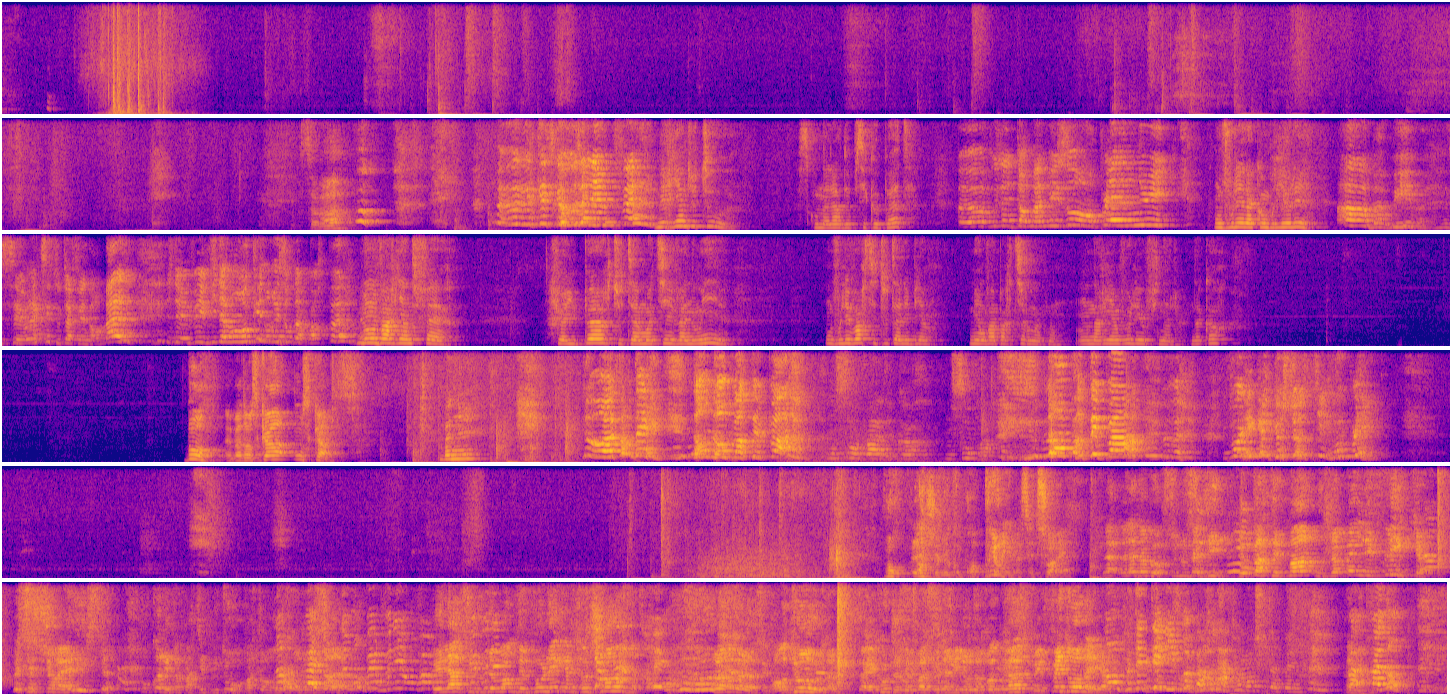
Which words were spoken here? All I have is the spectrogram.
Ça va? Euh, Qu'est-ce que vous allez me faire? Mais rien du tout. Est-ce qu'on a l'air de psychopathe Euh, Vous êtes dans ma maison en pleine nuit On voulait la cambrioler. Ah bah oui, c'est vrai que c'est tout à fait normal. Je n'avais évidemment aucune raison d'avoir peur. Mais on va rien te faire. Tu as eu peur, tu t'es à moitié évanoui. On voulait voir si tout allait bien. Mais on va partir maintenant. On n'a rien volé au final, d'accord? Bon, et ben dans ce cas, on se casse. Bonne nuit. Non, attendez Non, non, partez pas On s'en va, d'accord? On s'en va. Non, partez pas Euh, Volez quelque chose, s'il vous plaît Bon, là, je ne comprends plus rien à cette soirée. Là, là d'abord, tu nous as dit, ne partez pas ou j'appelle les flics. Mais c'est surréaliste. Pourquoi n'est pas parti plus tôt en partant en La chambre de mon père, venez, on va... Et là, tu nous demandes de voler quelque chose là là, là, c'est grandiose Bah écoute, je sais pas ce que t'as mis dans ton pot de glace, mais fais tourner hein. Non, peut-être des livres par là Comment tu t'appelles Bah, Manon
